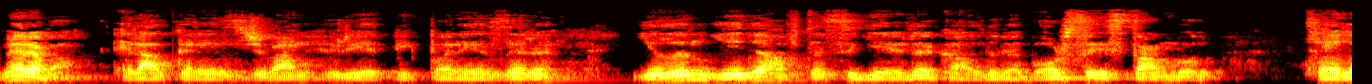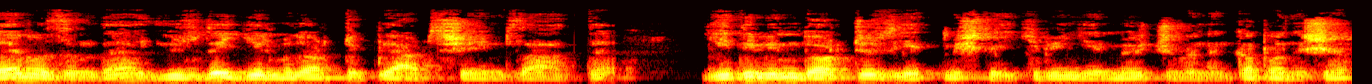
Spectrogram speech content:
Merhaba, Elal Karayazıcı ben, Hürriyet Big Para yazarı. Yılın 7 haftası geride kaldı ve Borsa İstanbul TL bazında %24'lük bir artışa imza attı. 7470'te 2023 yılının kapanışı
